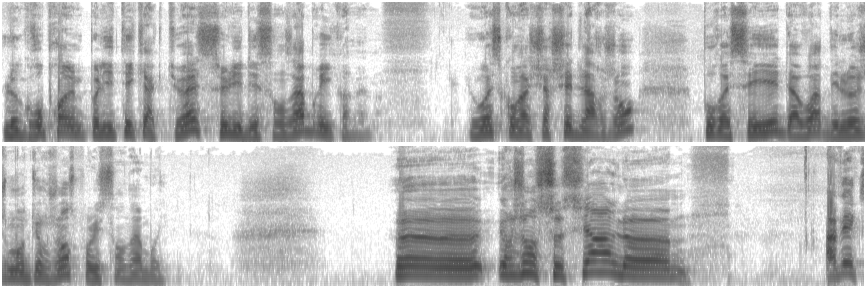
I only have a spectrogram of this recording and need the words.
le gros problème politique actuel, celui des sans-abri quand même. Où est-ce qu'on va chercher de l'argent pour essayer d'avoir des logements d'urgence pour les sans-abri? Euh, Urgence sociale, euh, avec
